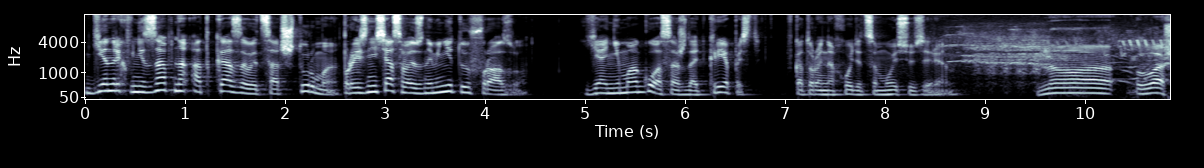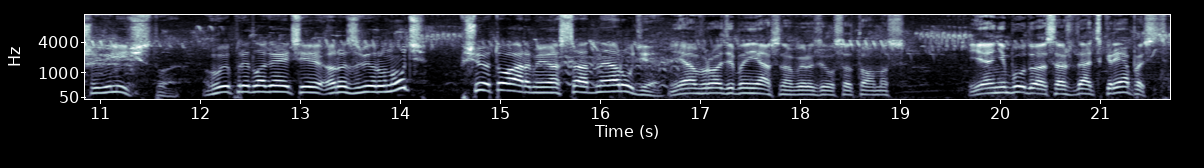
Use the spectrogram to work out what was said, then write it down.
Генрих внезапно отказывается от штурма, произнеся свою знаменитую фразу «Я не могу осаждать крепость, в которой находится мой сюзерен». Но, Ваше Величество, вы предлагаете развернуть всю эту армию осадное орудие? Я вроде бы ясно выразился, Томас. Я не буду осаждать крепость,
